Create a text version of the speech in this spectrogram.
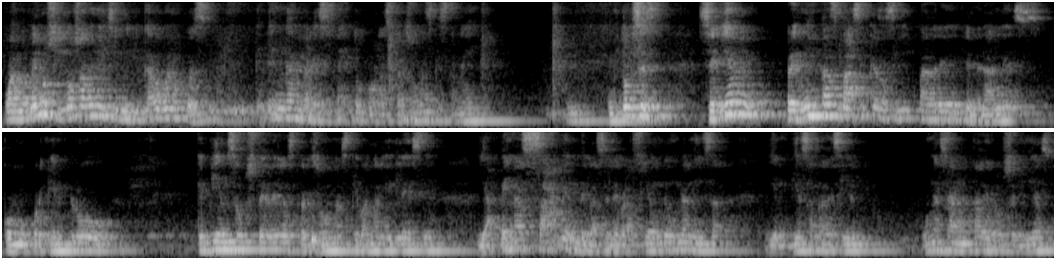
Cuando menos si no saben el significado, bueno, pues tengan respeto por las personas que están ahí. Entonces, serían preguntas básicas así, padre, generales, como por ejemplo, ¿qué piensa usted de las personas que van a la iglesia y apenas saben de la celebración de una misa y empiezan a decir una santa de groserías?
